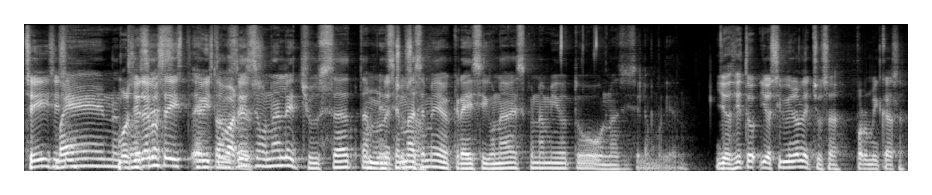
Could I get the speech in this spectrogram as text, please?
Sí, sí, bueno, sí. Murciélagos he, entonces, vis- he visto entonces varios. una lechuza también Una se me hace lechuza. medio crazy. Una vez que un amigo tuvo una, así se le murieron. Yo sí, tu- yo sí vi una lechuza por mi casa.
